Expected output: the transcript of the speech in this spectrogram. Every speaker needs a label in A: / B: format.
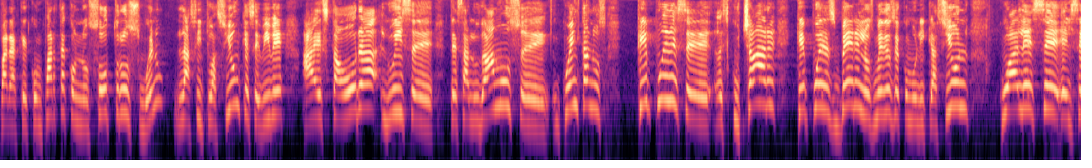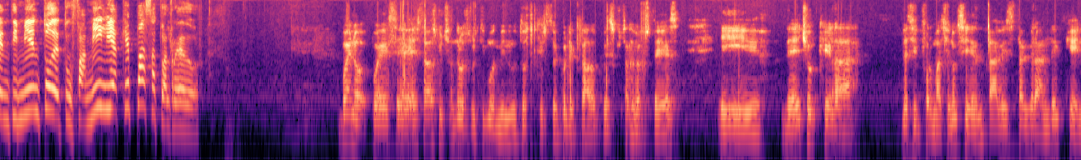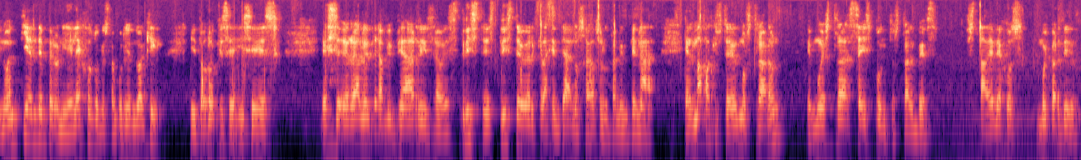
A: para que comparta con nosotros, bueno, la situación que se vive a esta hora. Luis, eh, te saludamos. Eh, cuéntanos ¿Qué puedes eh, escuchar? ¿Qué puedes ver en los medios de comunicación? ¿Cuál es el sentimiento de tu familia? ¿Qué pasa a tu alrededor?
B: Bueno, pues he estado escuchando los últimos minutos que estoy conectado, pues escuchando a ustedes. Y de hecho que la desinformación occidental es tan grande que no entienden, pero ni de lejos lo que está ocurriendo aquí. Y todo lo que se dice es es realmente a mí me da risa, es triste, es triste ver que la gente no sabe absolutamente nada. El mapa que ustedes mostraron eh, muestra seis puntos, tal vez. Está de lejos muy perdido.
